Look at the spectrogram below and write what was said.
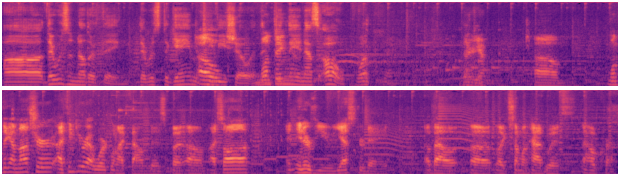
Uh, there was another thing. There was the game, Oh, TV show, and then one thing- they announced? Oh, what? There Thank you go. Um, one thing I'm not sure. I think you were at work when I found this, but um, I saw an interview yesterday about uh, like someone had with oh crap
